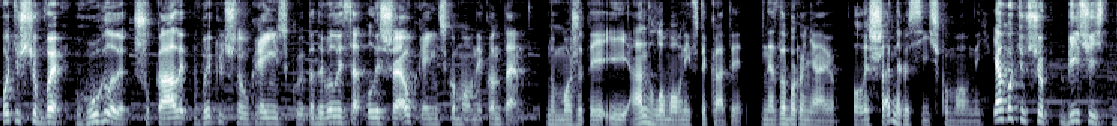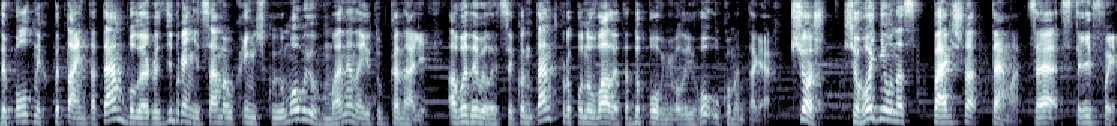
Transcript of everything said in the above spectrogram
Хочу, щоб ви гуглили, шукали виключно українською та дивилися лише українськомовний контент. Ну можете і англомовний втикати, не забороняю, лише не російськомовний. Я хочу, щоб більшість дефолтних питань та тем були розібрані саме українською мовою в мене на YouTube каналі. А ви дивилися цей контент, пропонували та доповнювали його у коментарях. Що ж, сьогодні у нас перша тема це стрейфи.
